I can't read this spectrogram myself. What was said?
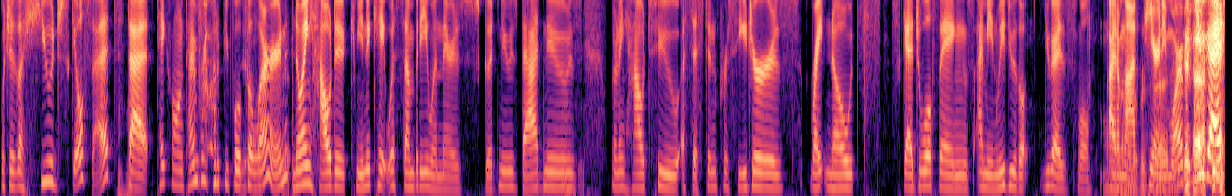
which is a huge skill set that takes a long time for a lot of people to learn. Knowing how to communicate with somebody when there's good news, bad news, learning how to assist in procedures, write notes, schedule things. I mean, we do the you guys well, I'm not here anymore, but you guys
